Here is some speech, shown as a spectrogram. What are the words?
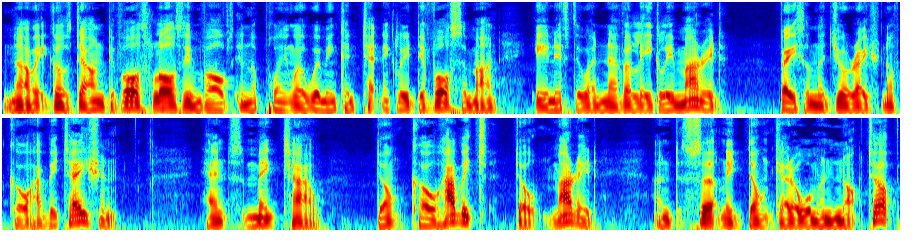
Now it goes down divorce laws involved in the point where women can technically divorce a man even if they were never legally married, based on the duration of cohabitation. Hence MGTOW, don't cohabit, don't marry, and certainly don't get a woman knocked up.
